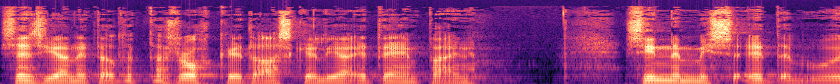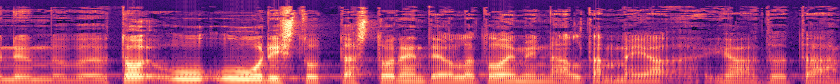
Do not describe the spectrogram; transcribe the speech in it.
Sen sijaan, että otettaisiin rohkeita askelia eteenpäin sinne, missä et, to, uudistuttaisiin todenteolla toiminnaltamme ja, ja tota,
